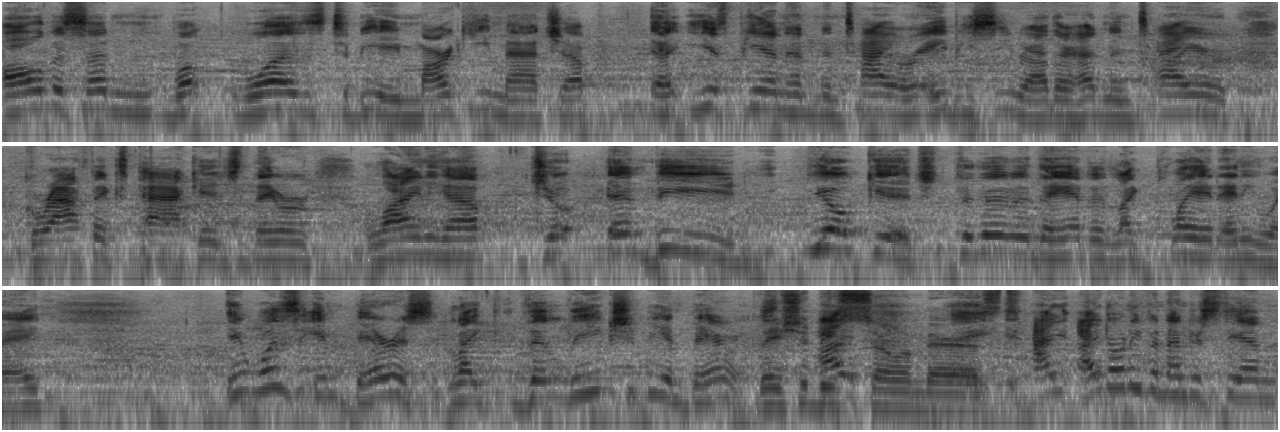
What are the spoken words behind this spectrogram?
all of a sudden what was to be a marquee matchup. Uh, ESPN had an entire, or ABC rather, had an entire graphics package. They were lining up jo- Embiid, Jokic. They had to like play it anyway. It was embarrassing. Like the league should be embarrassed. They should be so embarrassed. I, I don't even understand.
